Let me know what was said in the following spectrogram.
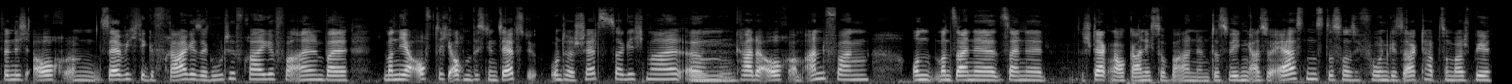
finde ich auch ähm, sehr wichtige Frage, sehr gute Frage vor allem, weil man ja oft sich auch ein bisschen selbst unterschätzt, sage ich mal, ähm, mhm. gerade auch am Anfang und man seine seine Stärken auch gar nicht so wahrnimmt. Deswegen also erstens, das, was ich vorhin gesagt habe, zum Beispiel,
